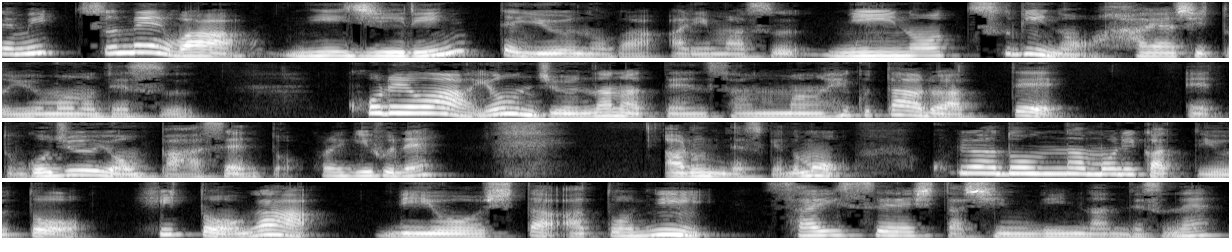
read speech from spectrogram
で、三つ目は、虹林っていうのがあります。二の次の林というものです。これは47.3万ヘクタールあって、えっと、54%。これ岐阜ね、あるんですけども、これはどんな森かっていうと、人が利用した後に再生した森林なんですね。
